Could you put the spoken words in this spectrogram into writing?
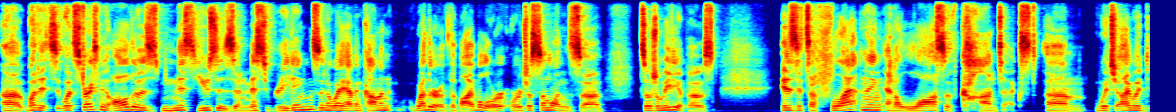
uh, what it's what strikes me, all those misuses and misreadings in a way have in common, whether of the Bible or or just someone's uh, social media post, is it's a flattening and a loss of context, um, which I would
